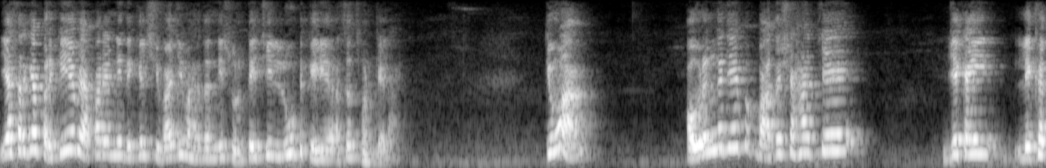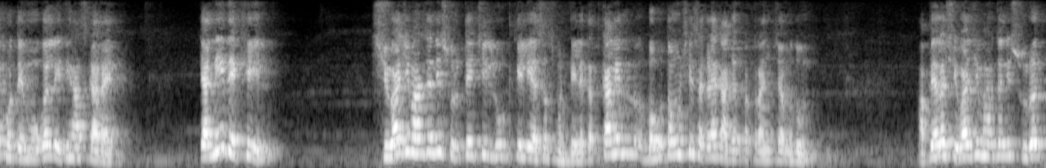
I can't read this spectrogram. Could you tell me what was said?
यासारख्या परकीय व्यापाऱ्यांनी देखील शिवाजी महाराजांनी सुरतेची लूट केली असंच म्हटलेलं आहे. किंवा औरंगजेब बादशहाचे जे काही लेखक होते मोगल इतिहासकार आहेत त्यांनी देखील शिवाजी महाराजांनी सुरतेची लूट केली असंच म्हटलेलं आहे. तत्कालीन बहुतांशी सगळ्या कागदपत्रांच्या मधून आपल्याला शिवाजी महाराजांनी सुरत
